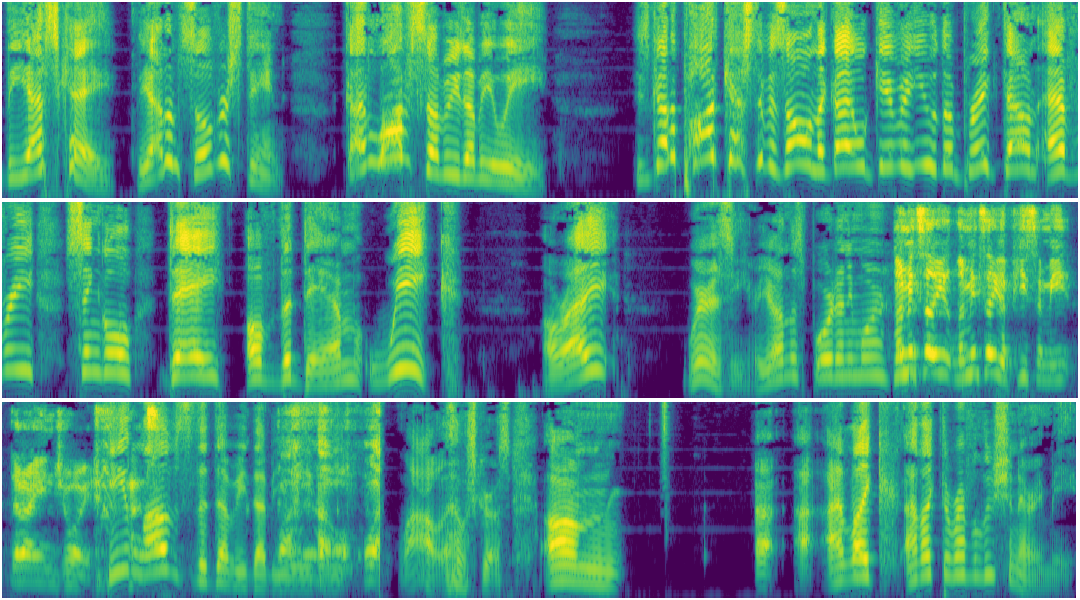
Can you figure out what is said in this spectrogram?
the SK, the Adam Silverstein, guy loves WWE. He's got a podcast of his own. The guy will give you the breakdown every single day of the damn week. All right? Where is he? Are you on this board anymore? Let me tell you. Let me tell you a piece of meat that I enjoyed. He loves the WWE. Wow, wow that was gross. Um, I, I like I like the revolutionary meat,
